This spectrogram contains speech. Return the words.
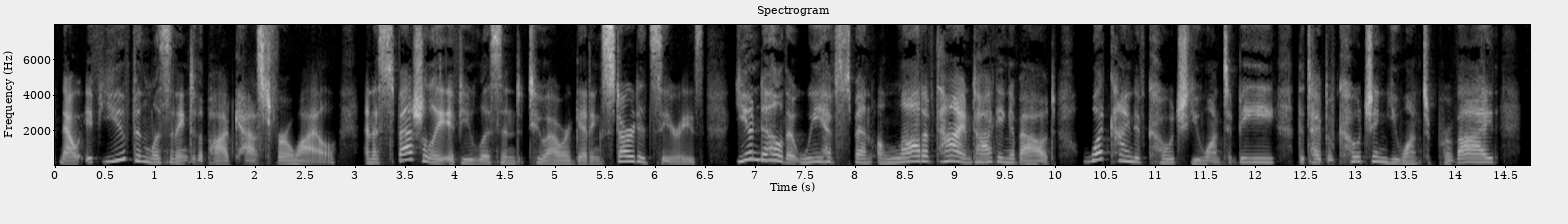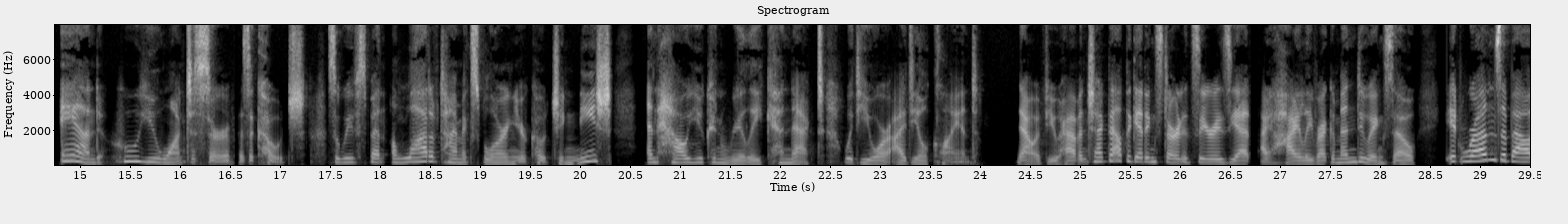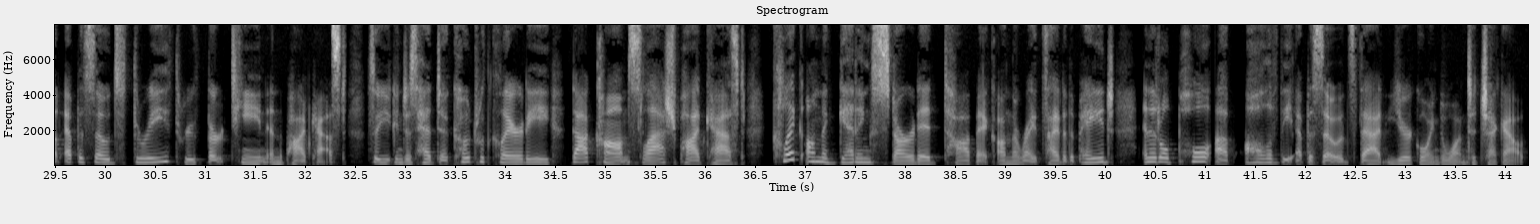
Now, if you've been listening to the podcast for a while, and especially if you listened to our Getting Started series, you know that we have spent a lot of time talking about what kind of coach you want to be, the type of coaching you want to provide, and who you want to serve as a coach. So, we've spent a lot of time exploring your coaching niche and how you can really connect with your ideal client. Now, if you haven't checked out the Getting Started series yet, I highly recommend doing so. It runs about episodes 3 through 13 in the podcast. So you can just head to coachwithclarity.com slash podcast, click on the Getting Started topic on the right side of the page, and it'll pull up all of the episodes that you're going to want to check out.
